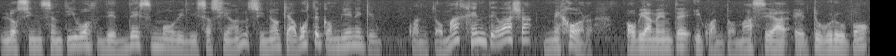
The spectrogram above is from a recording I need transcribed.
los incentivos de desmovilización, sino que a vos te conviene que cuanto más gente vaya, mejor. Obviamente, y cuanto más sea eh, tu grupo,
